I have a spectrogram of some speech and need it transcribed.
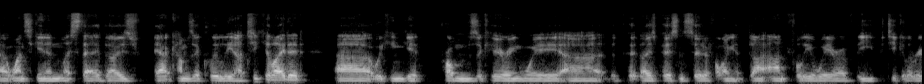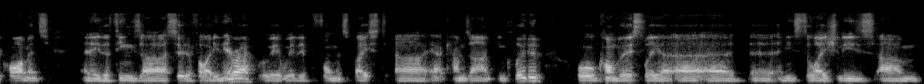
uh, once again, unless those outcomes are clearly articulated, uh, we can get problems occurring where uh, the, those persons certifying it aren't fully aware of the particular requirements and either things are certified in error where, where the performance-based uh, outcomes aren't included or conversely an installation is um,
